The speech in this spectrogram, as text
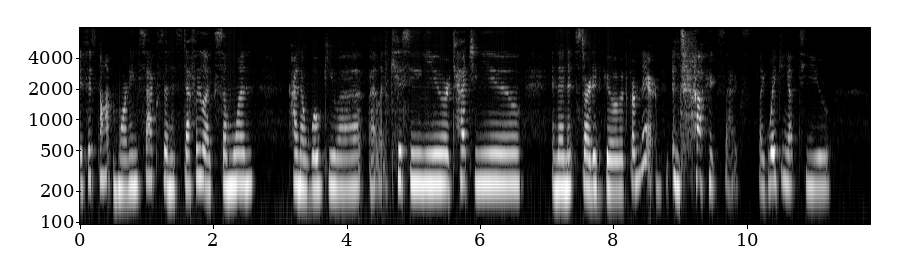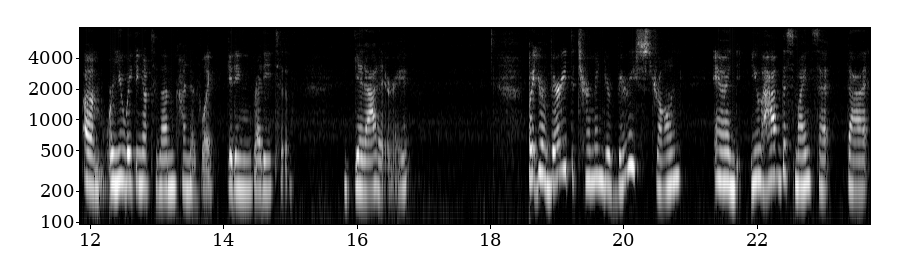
if it's not morning sex, then it's definitely like someone kind of woke you up by like kissing you or touching you and then it started to go from there into having sex like waking up to you um, or you waking up to them kind of like getting ready to get at it right but you're very determined you're very strong and you have this mindset that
